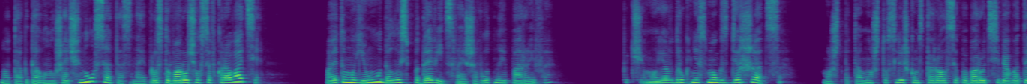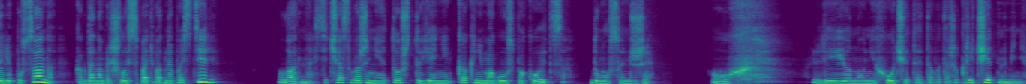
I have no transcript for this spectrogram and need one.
но тогда он уже очнулся ото сна и просто ворочался в кровати, поэтому ему удалось подавить свои животные порывы. Почему я вдруг не смог сдержаться? Может, потому что слишком старался побороть себя в отеле Пусана — когда нам пришлось спать в одной постели? Ладно, сейчас важнее то, что я никак не могу успокоиться, думал Суньдже. Ох, Ли ну не хочет этого, даже кричит на меня.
